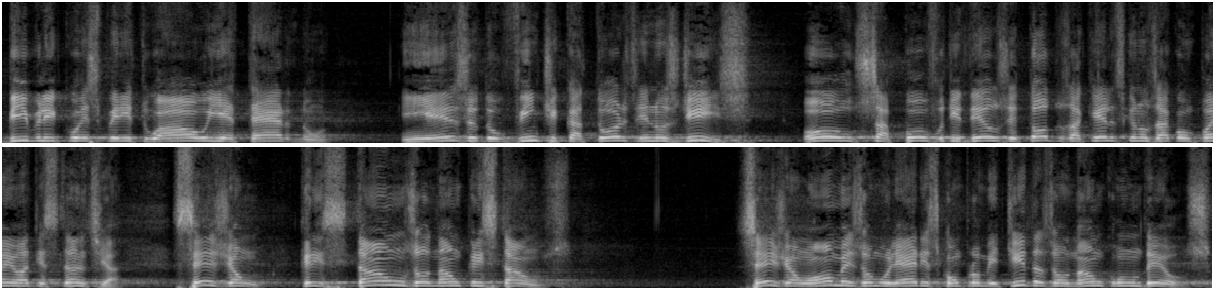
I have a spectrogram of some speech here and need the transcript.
bíblico espiritual e eterno, em Êxodo 20, 14, nos diz: Ouça, povo de Deus e todos aqueles que nos acompanham à distância, sejam cristãos ou não cristãos, sejam homens ou mulheres comprometidas ou não com Deus,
